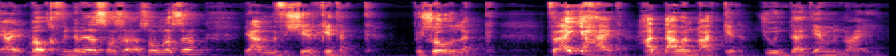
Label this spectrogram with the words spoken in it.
يعني موقف النبي صلى الله عليه وسلم يا عم في شركتك في شغلك في أي حاجة حد عمل معاك كده شوف أنت هتعمل معاه إيه.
